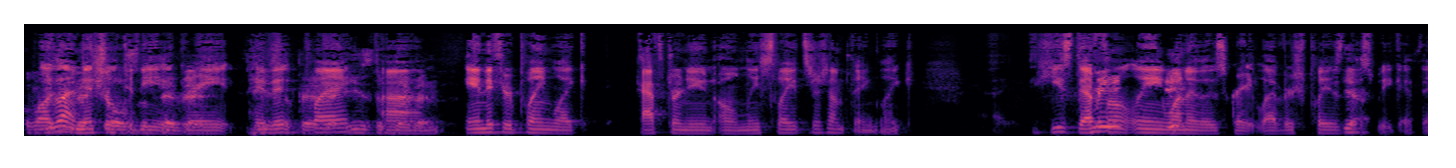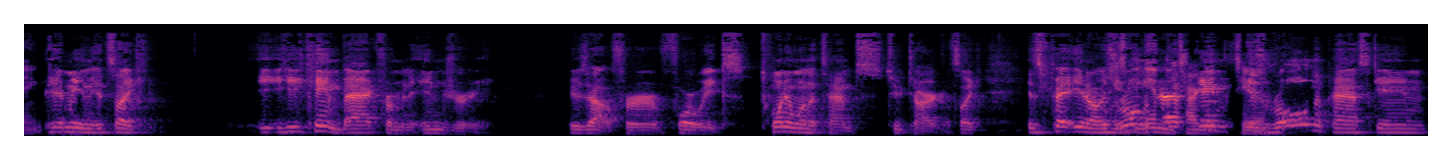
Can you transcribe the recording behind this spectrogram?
Elijah Eli Mitchell could be a pivot. great He's pivot, play. He's the pivot. Um, and if you're playing like afternoon only slates or something, like he's I mean, definitely one of those great leverage plays Yeah. this week. I think. I mean, it's like he came back from an injury. He was out for four weeks, 21 attempts, two targets. Like his you know, his He's role in the pass targets, game, his role in the pass game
